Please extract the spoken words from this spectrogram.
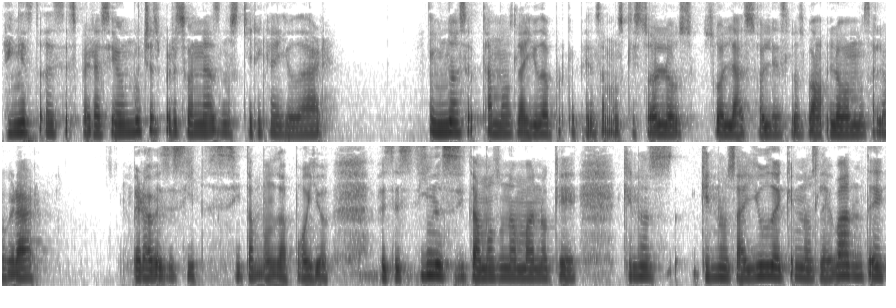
en esta desesperación, muchas personas nos quieren ayudar. Y no aceptamos la ayuda porque pensamos que solos, solas, soles los lo vamos a lograr pero a veces sí necesitamos apoyo, a veces sí necesitamos una mano que, que, nos, que nos ayude, que nos levante,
